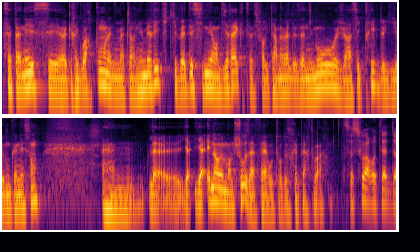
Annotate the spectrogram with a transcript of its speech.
Cette année, c'est Grégoire Pont, l'animateur numérique, qui va dessiner en direct sur le Carnaval des animaux et Jurassic Trip de Guillaume Connaisson. Il euh, y, a énormément de choses à faire autour de ce répertoire. Ce soir au théâtre de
